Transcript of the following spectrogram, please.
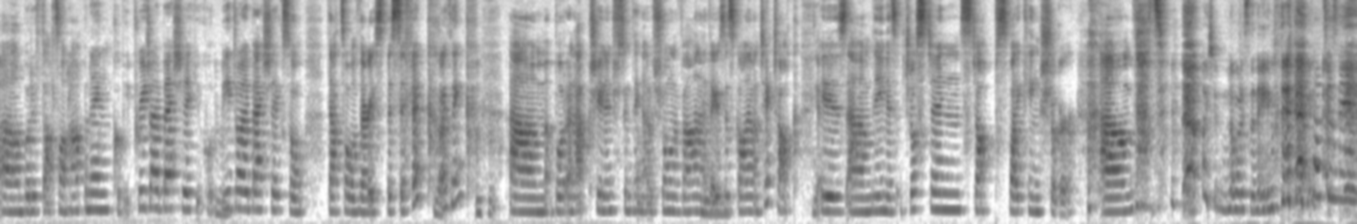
Um, but if that's not happening, could be pre-diabetic, you could be diabetic, so that's all very specific, I Mm. Yeah. think. hmm Um, but an actually an interesting thing I was showing Ivana, there's this guy on TikTok. Yeah. His um, name is Justin Stop Spiking Sugar. Um, that's I didn't notice the name. that's his name.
